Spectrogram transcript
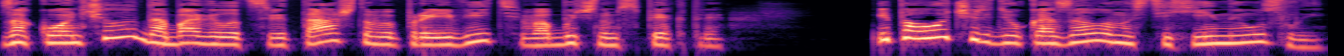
Закончила, добавила цвета, чтобы проявить в обычном спектре, и по очереди указала на стихийные узлы,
